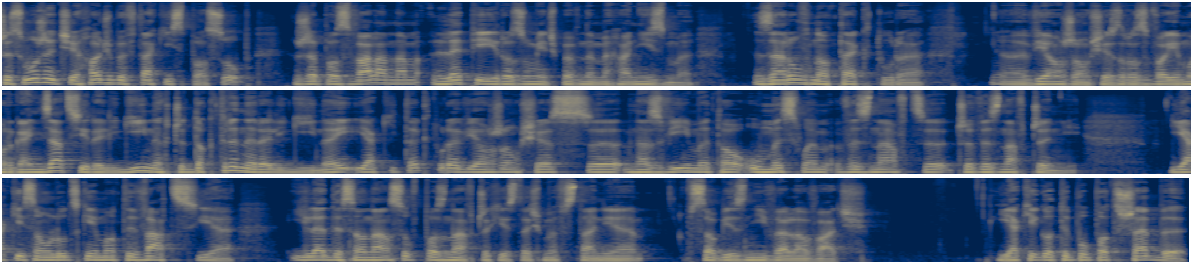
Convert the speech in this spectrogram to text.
przysłużyć się choćby w taki sposób, że pozwala nam lepiej rozumieć pewne mechanizmy, zarówno te, które E, wiążą się z rozwojem organizacji religijnych czy doktryny religijnej, jak i te, które wiążą się z, nazwijmy to, umysłem wyznawcy czy wyznawczyni. Jakie są ludzkie motywacje, ile dysonansów poznawczych jesteśmy w stanie w sobie zniwelować, jakiego typu potrzeby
